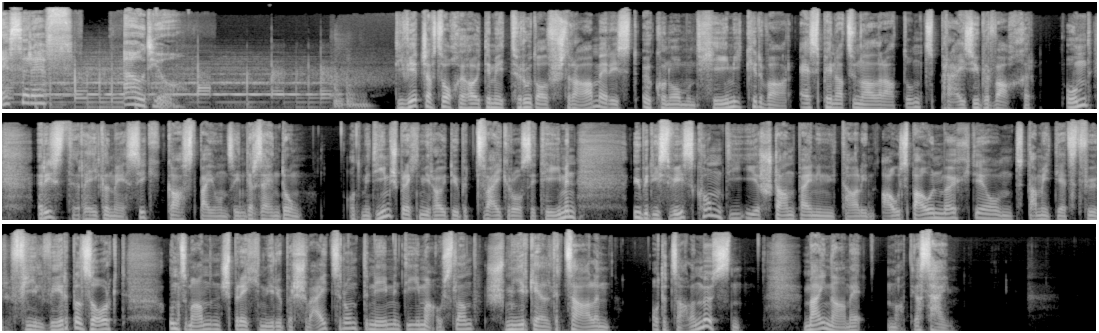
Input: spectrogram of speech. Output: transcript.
SRF Audio. Die Wirtschaftswoche heute mit Rudolf Strahm. Er ist Ökonom und Chemiker, war SP-Nationalrat und Preisüberwacher. Und er ist regelmäßig Gast bei uns in der Sendung. Und mit ihm sprechen wir heute über zwei große Themen. Über die Swisscom, die ihr Standbein in Italien ausbauen möchte und damit jetzt für viel Wirbel sorgt. Und zum anderen sprechen wir über Schweizer Unternehmen, die im Ausland Schmiergelder zahlen oder zahlen müssen. Mein Name Matthias Heim.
